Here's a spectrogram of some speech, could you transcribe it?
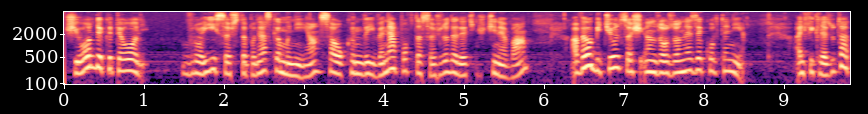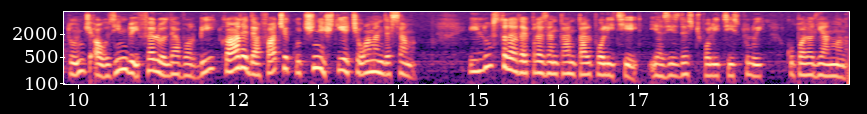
Și ori de câte ori vroi să-și stăpânească mânia sau când îi venea poftă să-și râdă de cineva, avea obiceiul să-și înzozoneze curtenia. Ai fi crezut atunci, auzindu-i felul de a vorbi, că are de a face cu cine știe ce oameni de seamă. Ilustră reprezentant al poliției, i-a zis deci polițistului, cu pălăria în mână.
